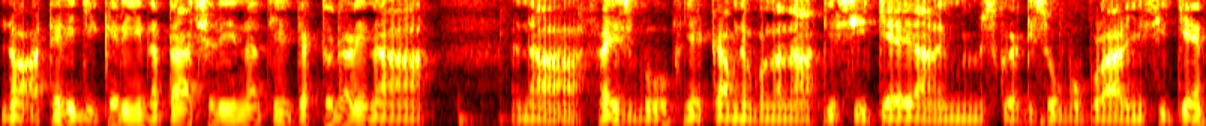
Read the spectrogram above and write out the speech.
No a ty lidi, kteří natáčeli, na ty, tak to dali na, na Facebook někam nebo na nějaký sítě, já nevím, jaký jsou populární sítě.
